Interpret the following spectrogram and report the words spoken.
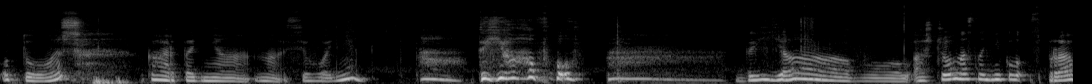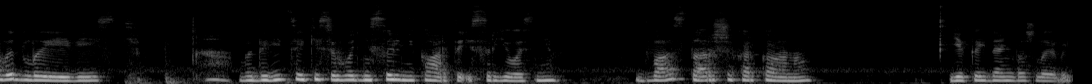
Отож, карта дня на сьогодні. Диявол! Диявол! А що в нас на дні коло? Справедливість. Ви дивіться, які сьогодні сильні карти і серйозні. Два старших аркана. Який день важливий.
